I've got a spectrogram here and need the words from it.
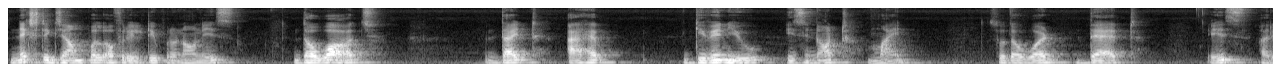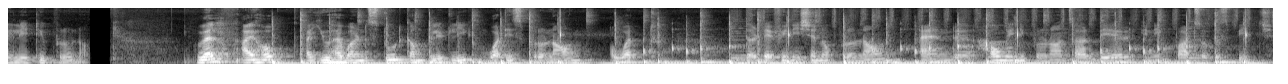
Next example of relative pronoun is the watch that i have given you is not mine. So the word that is a relative pronoun well i hope you have understood completely what is pronoun what the definition of pronoun and uh, how many pronouns are there in parts of the speech.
